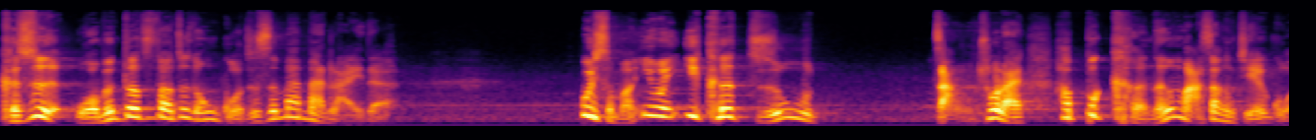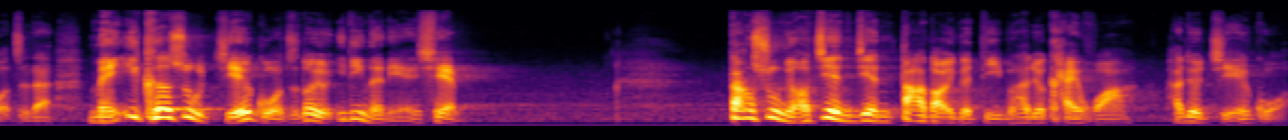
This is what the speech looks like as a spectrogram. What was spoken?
可是我们都知道，这种果子是慢慢来的。为什么？因为一棵植物长出来，它不可能马上结果子的。每一棵树结果子都有一定的年限。当树苗渐渐大到一个地步，它就开花。它就结果，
